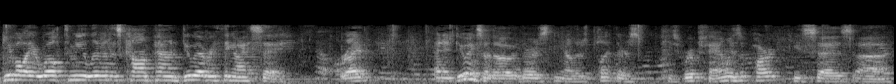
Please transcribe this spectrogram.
give all your wealth to me, live in this compound, do everything I say. Right? And in doing so, though, there's you know there's pl- there's he's ripped families apart. He says uh,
